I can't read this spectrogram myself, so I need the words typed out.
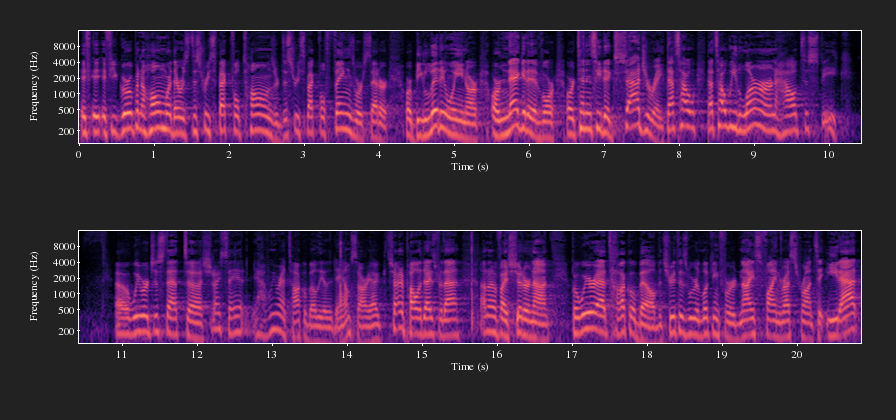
if, if you grew up in a home where there was disrespectful tones or disrespectful things were said, or, or belittling or, or negative or, or tendency to exaggerate, that's how, that's how we learn how to speak. Uh, we were just at, uh, should I say it? Yeah, we were at Taco Bell the other day. I'm sorry. I try to apologize for that. I don't know if I should or not. But we were at Taco Bell. The truth is, we were looking for a nice, fine restaurant to eat at.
